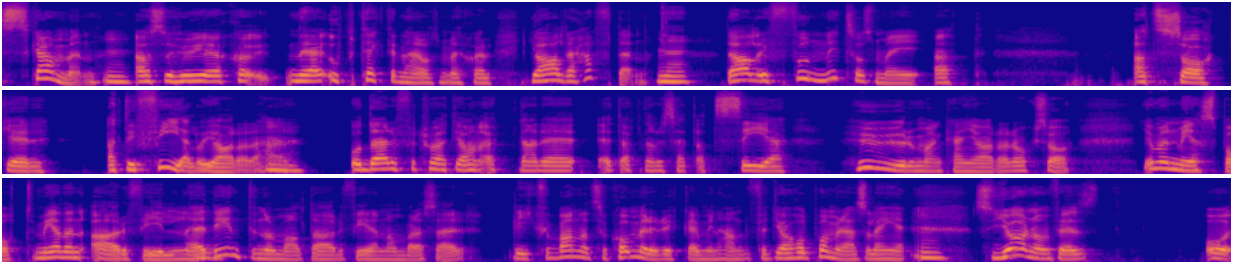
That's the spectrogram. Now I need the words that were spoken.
skammen, Mm. alltså hur jag, när jag upptäckte den här hos mig själv, jag har aldrig haft den. Nej. Det har aldrig funnits hos mig att, att saker, att det är fel att göra det här. Mm. Och därför tror jag att jag har en öppnare, ett öppnare sätt att se hur man kan göra det också. Ja men med spott, med en örfil. Mm. Nej det är inte normalt att örfila någon bara så här likförbannat så kommer det rycka i min hand för jag har hållit på med det här så länge. Mm. Så gör någon fel och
